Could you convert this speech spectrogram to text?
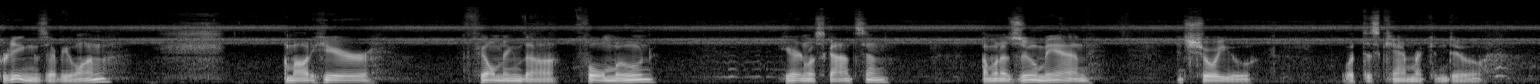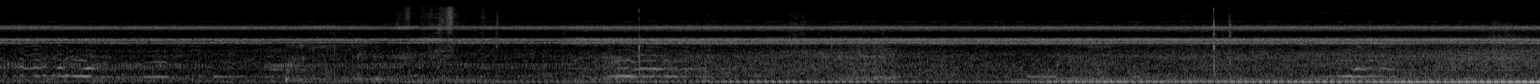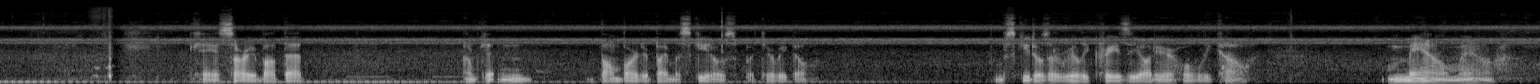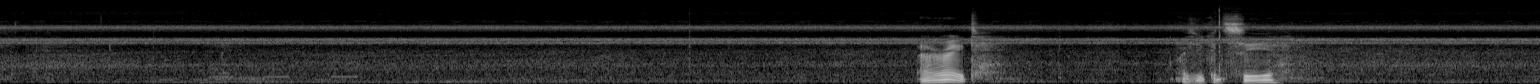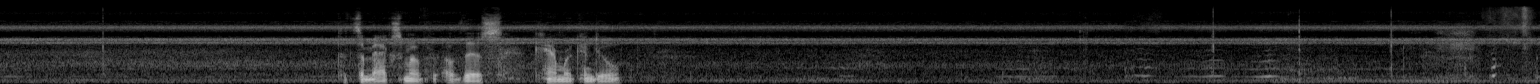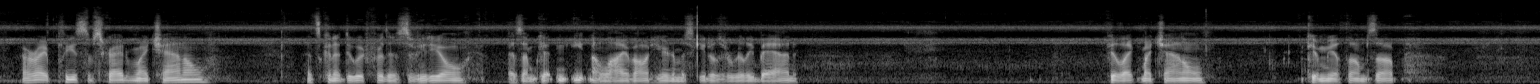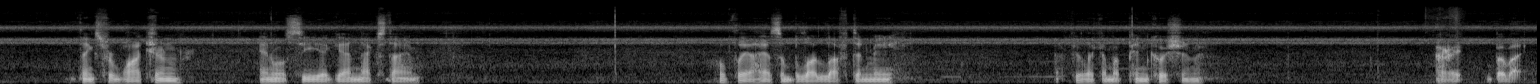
Greetings, everyone. I'm out here filming the full moon here in Wisconsin. I'm going to zoom in and show you what this camera can do. Okay, sorry about that. I'm getting bombarded by mosquitoes, but there we go. Mosquitoes are really crazy out here. Holy cow. Man, oh man. All right. As you can see, That's the maximum of, of this camera can do. Alright, please subscribe to my channel. That's going to do it for this video as I'm getting eaten alive out here. The mosquitoes are really bad. If you like my channel, give me a thumbs up. Thanks for watching and we'll see you again next time. Hopefully I have some blood left in me. I feel like I'm a pincushion. All right, bye-bye.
